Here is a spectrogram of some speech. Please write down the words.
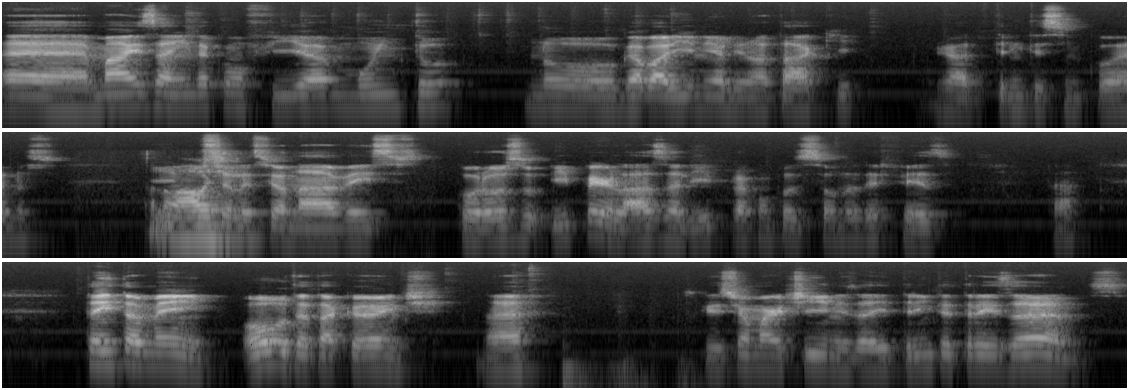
é, mas ainda confia muito no Gabarini ali no ataque, já de 35 anos. Tá no e auge. selecionáveis Corozo e Perlaza ali para a composição da defesa. Tá? Tem também outro atacante, né? Christian Martinez, aí 33 anos,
